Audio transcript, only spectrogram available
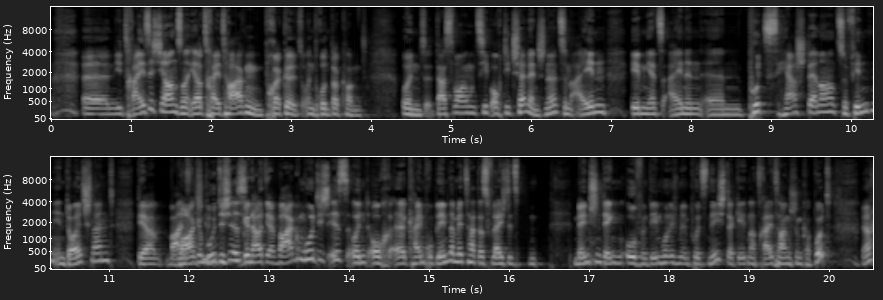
äh, nie 30 Jahren, sondern eher drei Tagen bröckelt und runterkommt. Und das war im Prinzip auch die Challenge. Ne? Zum einen eben jetzt einen ähm, Putzhersteller zu finden in Deutschland, der wahnsinnig- Wagemutig ist. Genau, der wagemutig ist und auch äh, kein Problem damit hat, dass vielleicht jetzt Menschen denken, oh, von dem hole ich mir den Putz nicht, der geht nach drei Tagen schon kaputt. Ja,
